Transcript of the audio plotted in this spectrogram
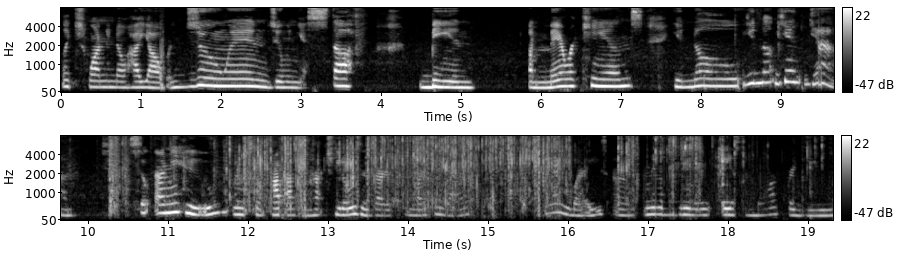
like just wanted to know how y'all were doing, doing your stuff, being Americans, you know, you know, yeah, yeah. So, anywho, I'm just gonna pop out some hot Cheetos and start munching down. Anyways, um, I'm gonna be doing ASMR for you.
